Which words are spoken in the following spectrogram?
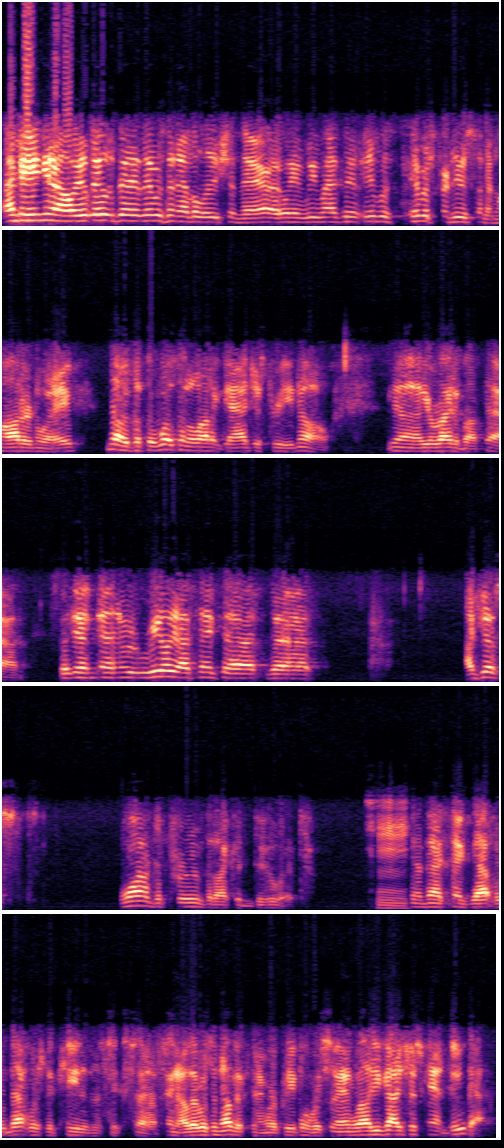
I mean, you know, it, it, there was an evolution there. We, we went. It was it was produced in a modern way. No, but there wasn't a lot of gadgetry. No, yeah, you're right about that. But and, and really, I think that that I just wanted to prove that I could do it Hmm. And I think that was that was the key to the success. You know, there was another thing where people were saying, "Well, you guys just can't do that.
